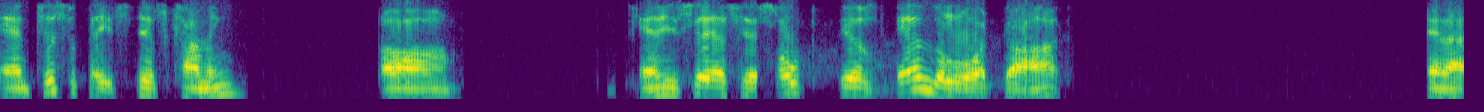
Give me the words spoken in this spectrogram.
anticipates his coming. Uh, and he says his hope is in the Lord God. And I,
